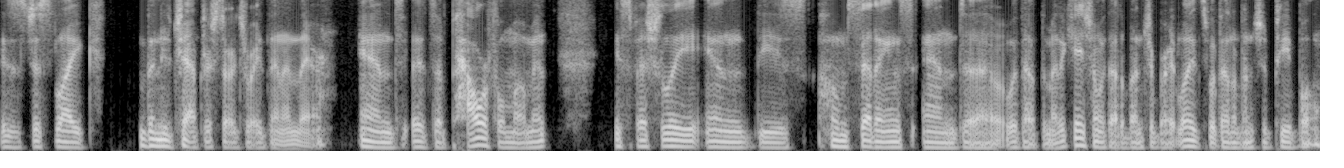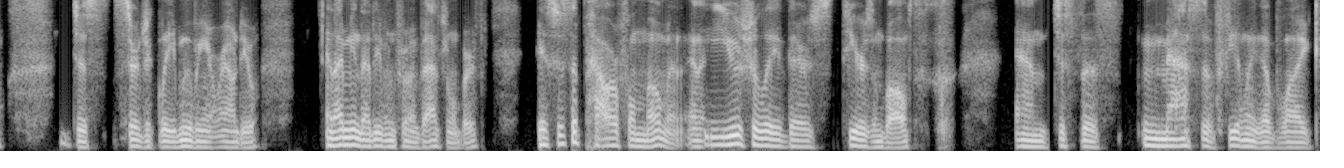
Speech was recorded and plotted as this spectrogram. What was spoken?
is just like the new chapter starts right then and there. And it's a powerful moment, especially in these home settings and uh, without the medication, without a bunch of bright lights, without a bunch of people just surgically moving around you and I mean that even from a vaginal birth, it's just a powerful moment. And mm. usually there's tears involved and just this massive feeling of like,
